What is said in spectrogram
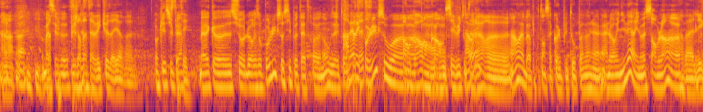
voilà. Bah, plusieurs bien. dates avec eux d'ailleurs. euh. Ok, super. Mais avec euh, sur le réseau Pollux aussi peut-être, euh, non? Vous avez tourné Ah, avec. Pollux ou euh, Pas encore, on- on, s'est vu tout Ah à ouais? l'heure. euh, Ah ouais, bah pourtant ça colle plutôt pas mal à leur univers, il me semble. Hein. euh. ah bah, les,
